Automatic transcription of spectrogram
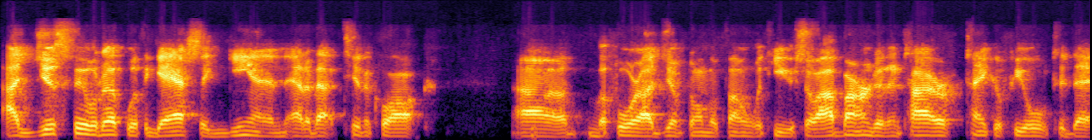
I just filled up with gas again at about 10 o'clock uh, before I jumped on the phone with you. So I burned an entire tank of fuel today.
